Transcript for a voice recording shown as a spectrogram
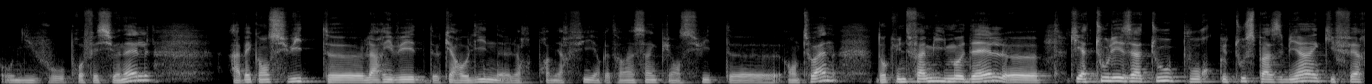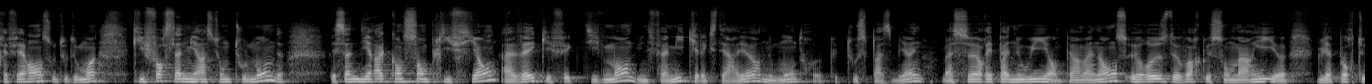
au niveau professionnel, avec ensuite euh, l'arrivée de Caroline, leur première fille en 85, puis ensuite euh, Antoine. Donc une famille modèle euh, qui a tous les atouts pour que tout se passe bien qui fait référence, ou tout au moins qui force l'admiration de tout le monde. Et ça ne dira qu'en s'amplifiant avec effectivement une famille qui à l'extérieur nous montre que tout se passe bien. Ma sœur épanouie en permanence, heureuse de voir que son mari lui apporte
